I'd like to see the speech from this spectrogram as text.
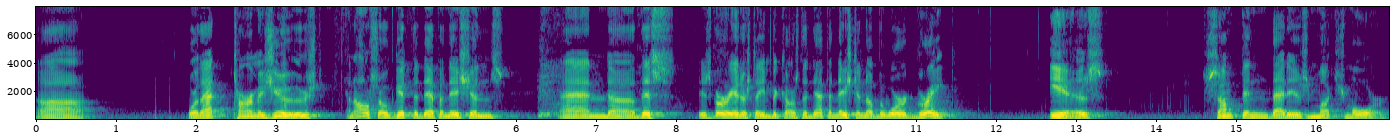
uh, where that term is used, and also get the definitions. And uh, this is very interesting because the definition of the word great is something that is much more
